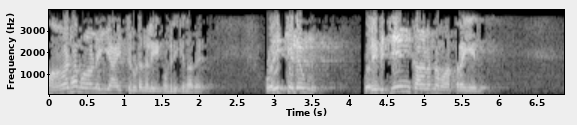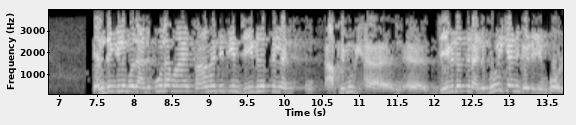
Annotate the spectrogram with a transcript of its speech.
പാഠമാണ് ഈ ആയത്തിലൂടെ നൽകിക്കൊണ്ടിരിക്കുന്നത്. ഒരിക്കലും ഒരു വിജയം കാണുന്ന മാത്രയിൽ എന്തെങ്കിലും ഒരു അനുകൂലമായ സാഹചര്യം ജീവിതത്തിൽ അഭിമുഖ ജീവിതത്തിൽ അനുഭവിക്കാൻ കഴിയുമ്പോൾ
